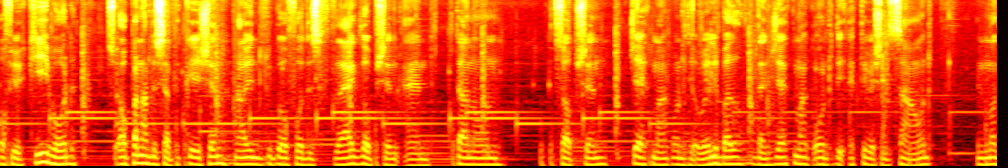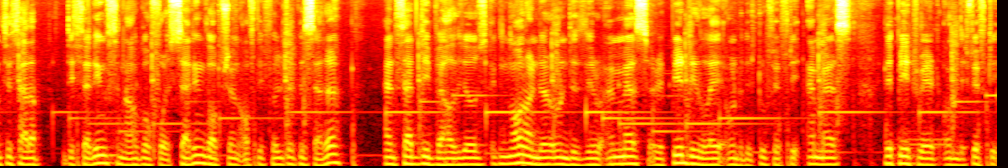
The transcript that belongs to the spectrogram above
of your keyboard. So open up this application. Now you need to go for this flags option and turn on this option. Check mark onto the available then check mark onto the activation sound. And once you set up the settings now go for settings option of the filter setter and set the values ignore under on the 0 ms repeat delay onto the 250 ms repeat rate on the 50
